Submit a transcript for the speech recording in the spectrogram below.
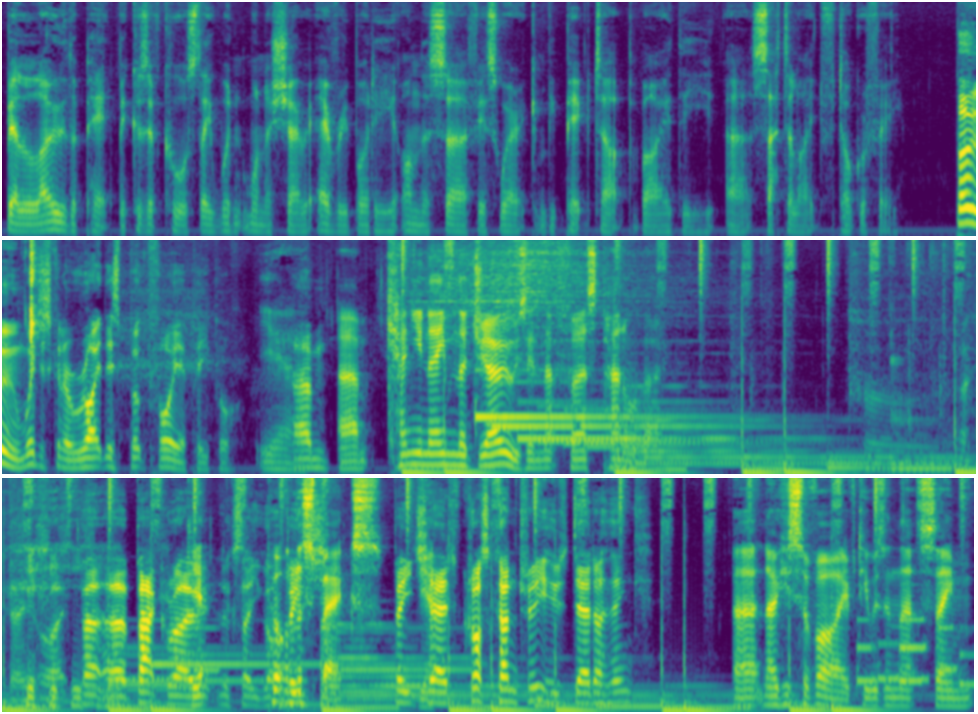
below the pit because of course they wouldn't want to show everybody on the surface where it can be picked up by the uh, satellite photography Boom! We're just going to write this book for you, people. yeah Um, um, can you name the joes in that first panel though Okay, all right. Ba- uh, back row looks like you got put beach, specs Beachhead, cross country, who's dead, I think. Uh, no he survived he was in that same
